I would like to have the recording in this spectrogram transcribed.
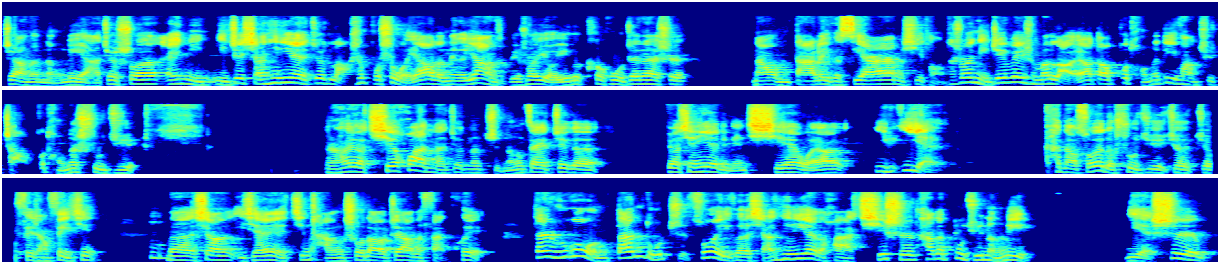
这样的能力啊，就是说，哎，你你这详情页就老是不是我要的那个样子。比如说有一个客户真的是拿我们搭了一个 CRM 系统，他说你这为什么老要到不同的地方去找不同的数据？然后要切换呢，就能只能在这个标签页里面切，我要一一眼看到所有的数据就就非常费劲。那像以前也经常收到这样的反馈，但是如果我们单独只做一个详情页的话，其实它的布局能力也是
